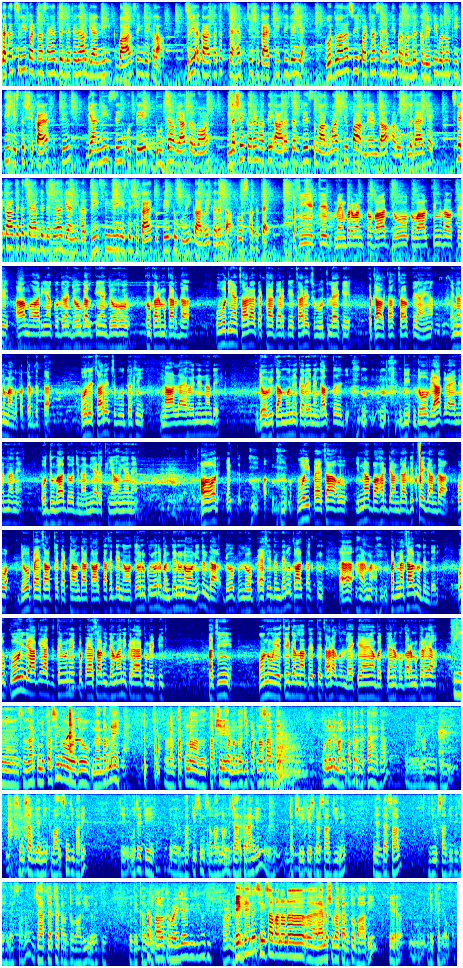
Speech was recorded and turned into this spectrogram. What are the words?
ਤਖਤ ਸ੍ਰੀ ਪਟਨਾ ਸਾਹਿਬ ਦੇ ਜਥੇਦਾਰ ਗਿਆਨੀ ਇਕਬਾਲ ਸਿੰਘ ਦੇ ਖਿਲਾਫ ਸ੍ਰੀ ਅਕਾਲ ਤਖਤ ਸਾਹਿਬ 'ਚ ਸ਼ਿਕਾਇਤ ਕੀਤੀ ਗਈ ਹੈ। ਗੁਰਦੁਆਰਾ ਸ੍ਰੀ ਪਟਨਾ ਸਾਹਿਬ ਦੀ ਪ੍ਰਬੰਧਕ ਕਮੇਟੀ ਵੱਲੋਂ ਕੀਤੀ ਇਸ ਸ਼ਿਕਾਇਤ 'ਚ ਗਿਆਨੀ ਸਿੰਘ ਉੱਤੇ ਦੂਜਾ ਵਿਆਹ ਕਰਵਾਉਣ ਨਸ਼ੇ ਕਰਨ ਅਤੇ ਆਰਐਸਐਸ ਦੇ ਸਮਾਗਮਾਂ 'ਚ ਭਾਗ ਲੈਣ ਦਾ ਆਰੋਪ ਲਗਾਇਆ ਗਿਆ ਹੈ। ਸ੍ਰੀ ਅਕਾਲ ਤਖਤ ਸਾਹਿਬ ਦੇ ਜਥੇਦਾਰ ਗਿਆਨੀ ਹਰਪ੍ਰੀਤ ਸਿੰਘ ਨੇ ਇਸ ਸ਼ਿਕਾਇਤ ਉੱਤੇ ਢੁਕਵੀਂ ਕਾਰਵਾਈ ਕਰਨ ਦਾ ਭਰੋਸਾ ਦਿੱਤਾ ਹੈ। ਅਸੀਂ ਇੱਥੇ ਮੈਂਬਰ ਬਣਨ ਤੋਂ ਬਾਅਦ ਜੋ ਕਵਾਲ ਸਿੰਘ ਦਾ ਉੱਤੇ ਆ ਮੁਹਾਰੀਆਂ ਕੁਦਰਾਂ, ਜੋ ਗਲਤੀਆਂ, ਜੋ ਉਹ ਕੁਕਰਮ ਕਰਦਾ, ਉਹਦੀਆਂ ਸਾਰਾ ਇਕੱਠਾ ਕਰਕੇ ਸਾਰੇ ਸਬੂਤ ਲੈ ਕੇ ਅਕਾਲ ਤਖਤ ਸਾਹਿਬ ਤੇ ਆਏ ਆ ਇਹਨਾਂ ਨੂੰ ਮੰਗ ਪੱਤਰ ਦਿੱਤਾ। ਉਹਦੇ ਸਾਰੇ ਸਬੂਤ ਅਸੀਂ ਨਾਲ ਲਾਏ ਹੋਏ ਨੇ ਇਹਨਾਂ ਦੇ। ਜੋ ਵੀ ਕੰਮ ਉਹਨੇ ਕਰੇ ਨੇ, ਗਲਤ ਦੋ ਵਿਆਹ ਕਰਾਏ ਨੇ ਉਹਨਾਂ ਨੇ। ਉਦੋਂ ਬਾਅਦ ਦੋ ਜਨਾਨੀਆਂ ਰੱਖੀਆਂ ਹੋਈਆਂ ਨੇ। ਔਰ ਇੱਕ ਕੋਈ ਪੈਸਾ ਉਹ ਜਿੰਨਾ ਬਾਹਰ ਜਾਂਦਾ, ਜਿੱਥੇ ਜਾਂਦਾ, ਉਹ ਜੋ ਪੈਸਾ ਉੱਥੇ ਇਕੱਠਾ ਹੁੰਦਾ ਅਕਾਲ ਤਖਤ ਦੇ ਨਾਂ ਤੇ, ਉਹਨੂੰ ਕੋਈ ਉਹਦੇ ਬੰਦੇ ਨੂੰ ਨਾਂ ਨਹੀਂ ਦਿੰਦਾ। ਜੋ ਲੋਕ ਪੈਸੇ ਦਿੰਦੇ ਨੇ, ਉਹ ਅਕਾਲ ਤਖਤ ਨੂੰ ਪਟਨਾ ਸਾਹਿਬ ਨੂੰ ਦਿੰਦੇ ਨੇ। ਉਹ ਕੋਈ ਲਿਆ ਕੇ ਅੱਜ ਤਾਈਂ ਉਹਨੇ ਇੱਕ ਪੈਸਾ ਵੀ ਜਮ੍ਹਾਂ ਨਹੀਂ ਕਰਾਇਆ ਕਮੇਟੀ 'ਚ। ਅਸੀਂ ਉਹਨੂੰ ਇਸੇ ਗੱਲਾਂ ਤੇ ਇੱਥੇ ਸਾਰਾ ਕੁਝ ਲੈ ਕੇ ਆਏ ਆ ਬੱਚਿਆਂ ਨੇ ਕੋਈ ਕਰਮ ਕਰਿਆ। ਸਰਦਾਰ ਕਮਿਕਰ ਸਿੰਘ, ਉਹ ਜੋ ਮੈਂਬਰ ਨੇ ਪਟਨਾ, ਤਖ਼ਤ ਸ੍ਰੀ ਹਰਮੰਦਰ ਜੀ, ਪਟਨਾ ਸਾਹਿਬ ਦੇ। ਉਹਨਾਂ ਨੇ ਮੰਗ ਪੱਤਰ ਦਿੱਤਾ ਹੈਗਾ। ਉਹਨਾਂ ਨੇ ਕੋਈ ਸਿੰਘ ਸਾਹਿਬ ਗਿਆਨੀ ਇਕਬਾਲ ਸਿੰਘ ਜੀ ਬਾਰੇ ਤੇ ਉਹਦੇ ਤੇ ਬਾਕੀ ਸਿੰਘ ਸਭਾ ਨਾਲ ਵਿਚਾਰ ਕਰਾਂਗੇ। ਤਖ਼ਤ ਸ੍ਰੀ ਕੇਸਗੜ੍ਹ ਸਾਹਿਬ ਜੀ ਨੇ ਜਥੇਦਾਰ ਸਾਹਿਬ ਹਜੂਰ ਸਾਹਿਬ ਜੀ ਦੇ ਜਥੇਦਾਰ ਸਾਹਿਬ ਵਿਚਾਰ ਚਰਚਾ ਕਰਨ ਤੋਂ ਬਾਅਦ ਹੀ ਉਹਦੇ ਤੇ ਕੋਈ ਦੇਖਾਂਗੇ। ਪੜਤਾਲ ਕਰਵਾਈ ਜਾਏਗੀ ਜੀ ਉਹਦੀ? ਦੇਖਦੇ ਨਾ ਸਿੰਘ ਸਾਹਿਬਾਨਾਂ ਨਾਲ ਮਸ਼ਵਰਾ ਕਰਨ ਤੋਂ ਬਾਅਦ ਹੀ ਫਿਰ ਦੇਖਿਆ ਜਾਊਗਾ।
